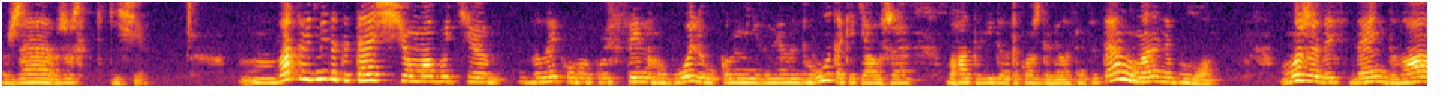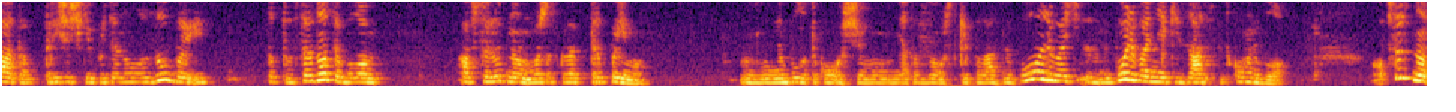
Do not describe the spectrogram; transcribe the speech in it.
вже жорсткіші. Варто відмітити те, що, мабуть, е, великого якогось сильного болю, коли мені змінили дугу, так як я вже багато відео також дивилася на цю тему, у мене не було. Може, десь день-два, там трішечки потягнуло зуби, і тобто все одно це було абсолютно, можна сказати, терпимо. Не було такого, що я там знову ж таки пила знеболювач, знеболювання, якісь засоби, такого не було. Абсолютно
